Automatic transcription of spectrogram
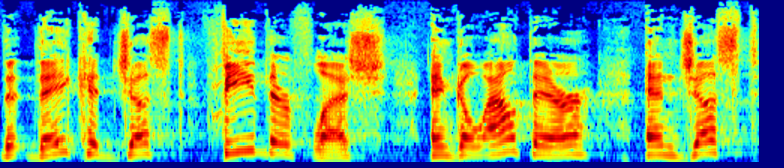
that they could just feed their flesh and go out there and just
